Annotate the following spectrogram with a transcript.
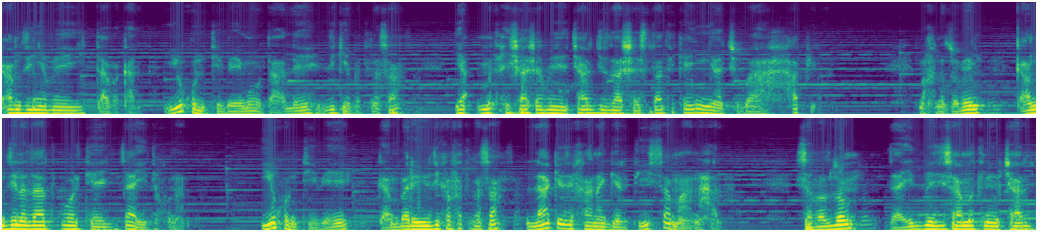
ቃምዝኛ ቤ ይጣበቃል። ይህ ኩንቲ ቤ ዚጌ በትነሳ ያ መትሒሻሻ ቤ ቻርጅ ዛሻ ስታቲከኛች ባ ሃፒ መኽነዞ ቤም ቃምዚ ነዛት ቮልቴጅ ዛይድ ይኹናል ይህ ኩንቲ ቤ ጋምበሪው ዚ ከፈትነሳ ላቂ ዚ ኻነ ጌርቲ ይሰማዕናሃል ሰበብዞም ዛይድ ቤዚ ሳመት ነው ቻርጅ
